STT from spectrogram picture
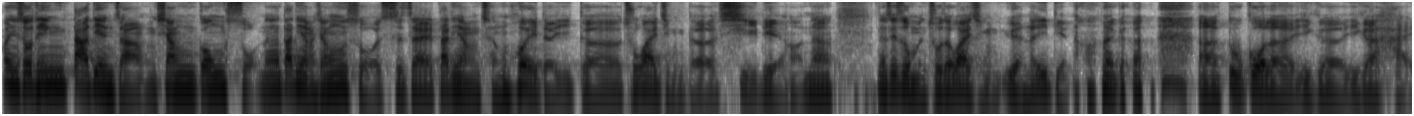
欢迎收听大店长乡公所。那大店长乡公所是在大店长晨会的一个出外景的系列哈。那那这次我们出的外景远了一点哈，那个呃渡过了一个一个海，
